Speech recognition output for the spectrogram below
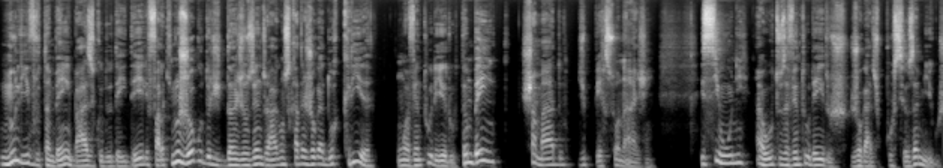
No livro também, básico do D&D, ele fala que no jogo do Dungeons and Dragons, cada jogador cria um aventureiro, também chamado de personagem, e se une a outros aventureiros jogados por seus amigos.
